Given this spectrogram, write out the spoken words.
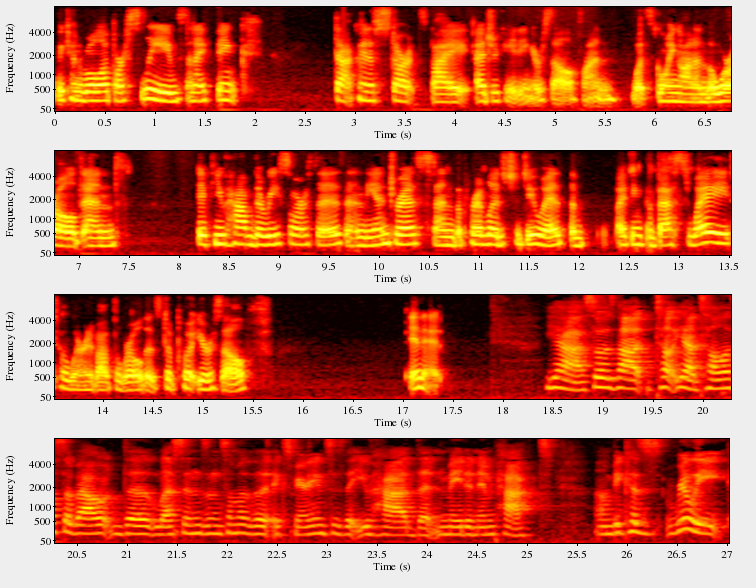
we can roll up our sleeves. And I think that kind of starts by educating yourself on what's going on in the world. And if you have the resources and the interest and the privilege to do it the I think the best way to learn about the world is to put yourself in it yeah. So is that tell yeah, tell us about the lessons and some of the experiences that you had that made an impact. Um, because really,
